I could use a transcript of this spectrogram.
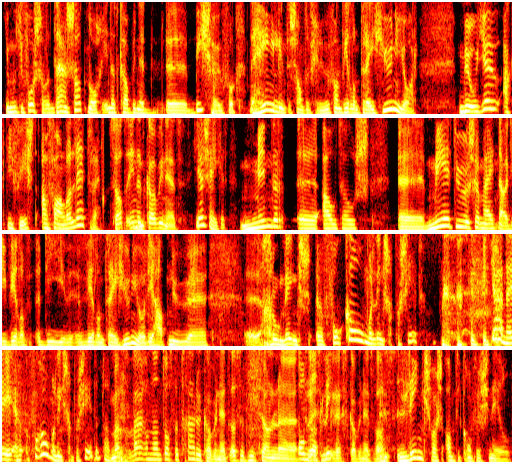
je moet je voorstellen... daar zat nog in dat kabinet uh, Biesheuvel de hele interessante figuur van Willem Drees junior. Milieuactivist avant la lettre. Zat in het kabinet? Jazeker. Minder uh, auto's, uh, meer duurzaamheid. Nou, die Willem, die Willem Drees junior die had nu GroenLinks volkomen links gepasseerd. ja, nee, volkomen links gepasseerd op dat Maar moment. waarom dan toch dat schaduwkabinet, als het niet zo'n uh, rechtskabinet was? Links was anticonventioneel.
